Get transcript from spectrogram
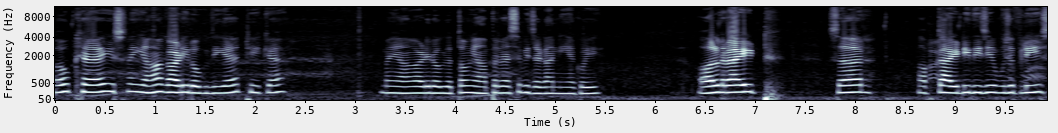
ओके इसने यहाँ गाड़ी रोक दी है, ठीक है। मैं यहाँ गाड़ी रोक देता हूँ, यहाँ पर वैसे भी जगह नहीं है कोई। ऑल राइट सर आपका आईडी दीजिए मुझे प्लीज़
